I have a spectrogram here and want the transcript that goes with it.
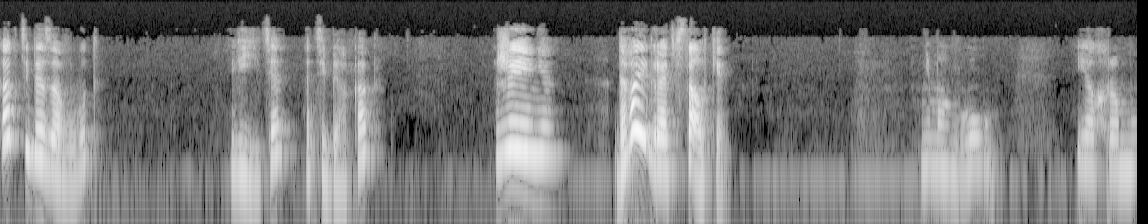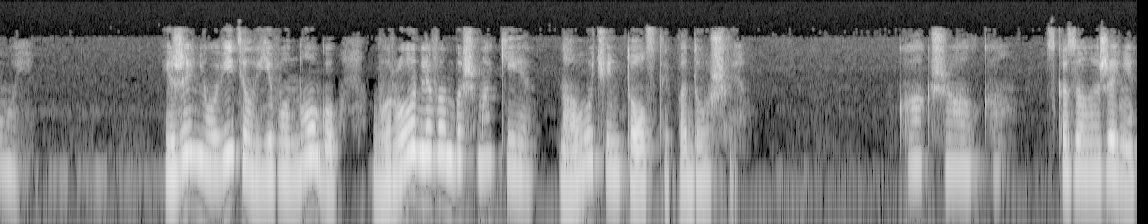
как тебя зовут?» «Витя, а тебя как?» «Женя, давай играть в салки!» «Не могу, я хромой». И Женя увидел его ногу в уродливом башмаке на очень толстой подошве. «Как жалко», — сказала Женя.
